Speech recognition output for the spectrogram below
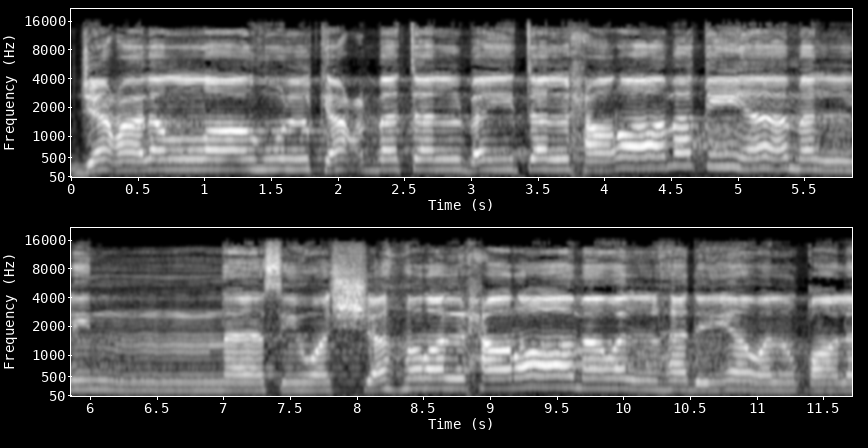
جعل الله الكعبة البيت الحرام قياما للناس والشهر الحرام والهدي والقلائد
